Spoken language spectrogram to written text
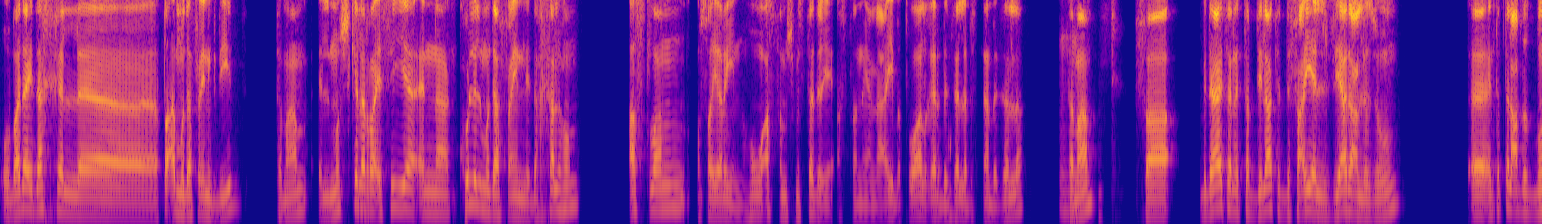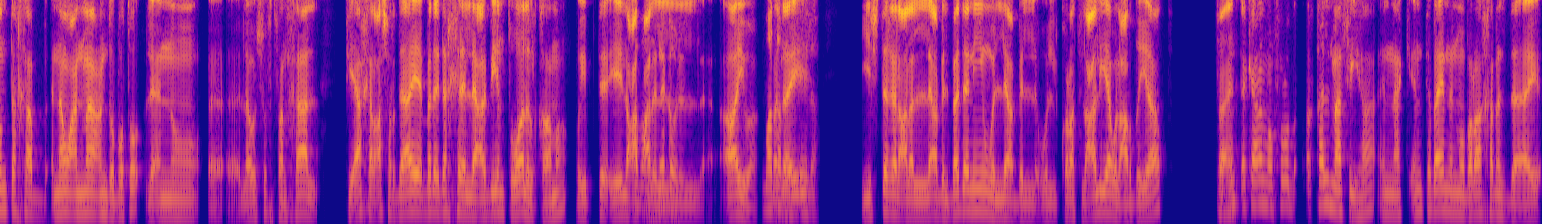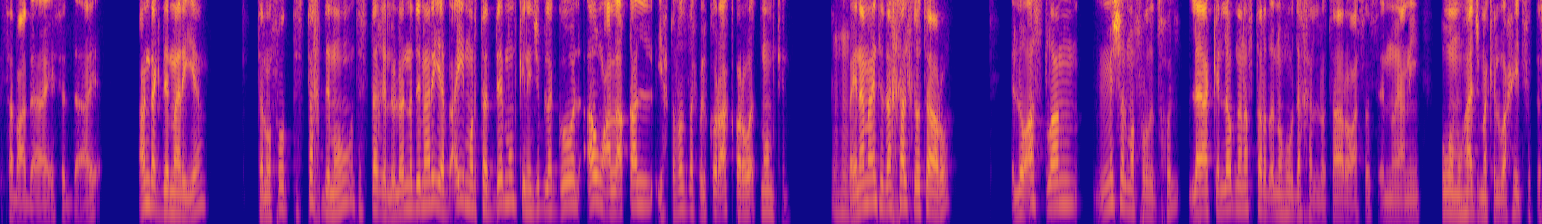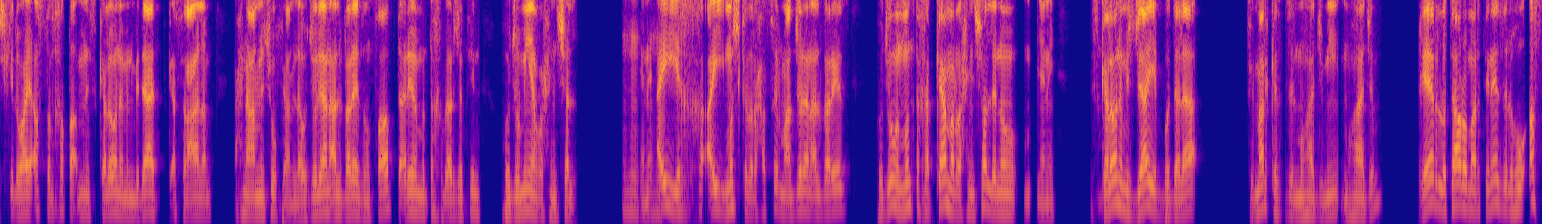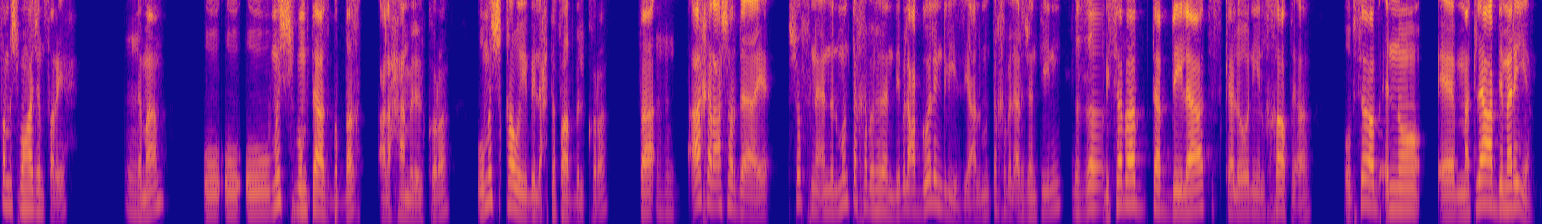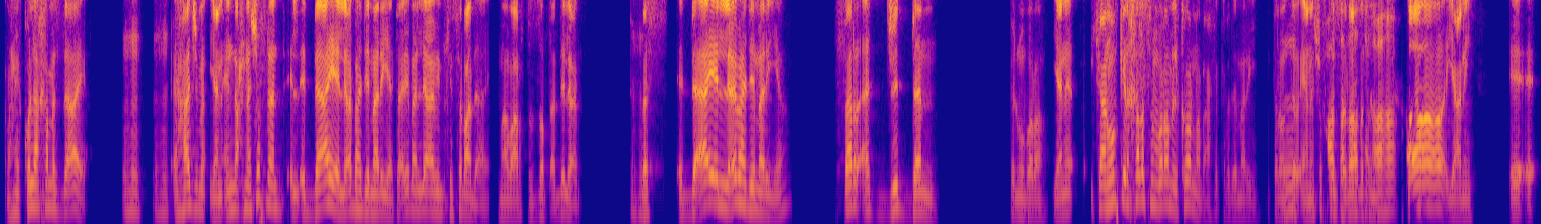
وبدأ يدخل آه، طقم مدافعين جديد تمام؟ المشكلة م. الرئيسية إن كل المدافعين اللي دخلهم أصلا قصيرين هو أصلا مش مستدعي أصلا يعني لعيبه طوال غير بزلة بستان بزلة تمام؟ فبداية التبديلات الدفاعية الزيادة عن اللزوم آه، أنت بتلعب ضد منتخب نوعا ما عنده بطء لأنه لو شفت فنخال في آخر عشر دقائق بدأ يدخل اللاعبين طوال القامة ويلعب على ال... أيوه. بدأ يشتغل على اللعب البدني واللعب ال... والكرات العالية والعرضيات. فأنت كان المفروض أقل ما فيها إنك أنت باين من المباراة خمس دقائق سبع دقائق ست دقائق عندك ديماريا أنت المفروض تستخدمه وتستغله لأنه ديماريا بأي مرتده ممكن يجيب لك جول أو على الأقل يحتفظ لك بالكرة أكبر وقت ممكن. بينما أنت دخلت لوتارو اللي أصلا مش المفروض يدخل لكن لو بدنا نفترض إنه هو دخل لوتارو على أساس إنه يعني هو مهاجمك الوحيد في التشكيل وهي أصلا خطأ من سكالونا من بداية كأس العالم إحنا عم نشوف يعني لو جوليان ألفاريز انصاب تقريبا منتخب الارجنتين هجوميا راح ينشل. يعني أي خ... أي مشكلة راح تصير مع جوليان ألفاريز هجوم المنتخب كامل راح ينشل لأنه يعني سكالوني مش جايب بدلاء في مركز المهاجمين مهاجم غير لوتارو مارتينيز اللي هو أصلا مش مهاجم صريح. تمام؟ و... و... ومش ممتاز بالضغط. على حامل الكرة ومش قوي بالاحتفاظ بالكرة. فاخر عشر دقائق شفنا انه المنتخب الهولندي بيلعب جول إنجليزي على المنتخب الأرجنتيني بالظبط بسبب تبديلات سكالوني الخاطئة وبسبب إنه آه، ما تلاعب دي ماريا ما هي كلها خمس دقائق هجمة يعني انه إحنا شفنا الدقائق اللي لعبها دي ماريا تقريبا لعب يمكن سبع دقائق ما بعرف بالضبط قد إيه لعب. بس الدقائق اللي لعبها دي ماريا فرقت جدا. في المباراة. يعني كان ممكن يخلص المباراة من الكورنر على فكرة دي ماري أنت لو أنت يعني شفت أنت ضربة آه،, آه آه يعني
